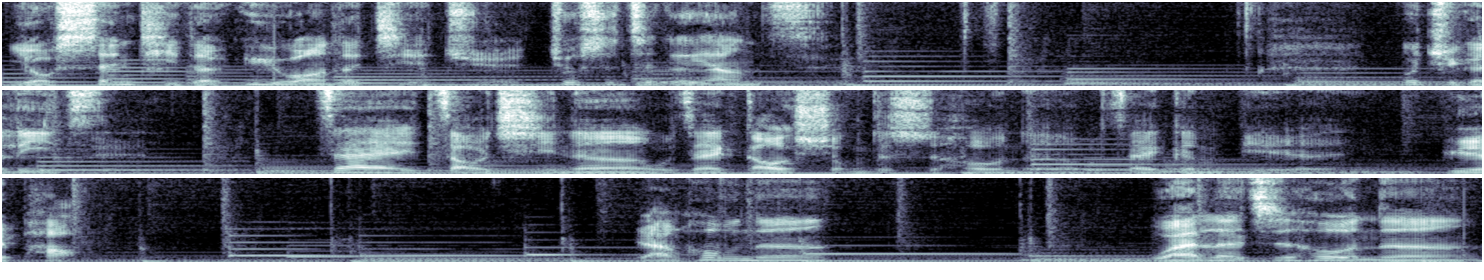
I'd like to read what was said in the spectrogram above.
有身体的欲望的解决，就是这个样子。我举个例子，在早期呢，我在高雄的时候呢，我在跟别人约炮，然后呢，完了之后呢。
